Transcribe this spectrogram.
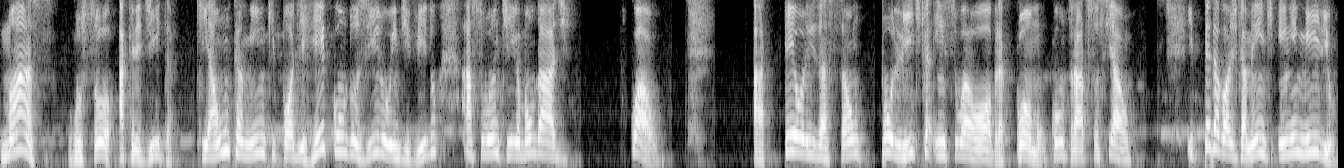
Mas Rousseau acredita que há um caminho que pode reconduzir o indivíduo à sua antiga bondade. Qual? A teorização política em sua obra como contrato social e pedagogicamente em Emílio,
